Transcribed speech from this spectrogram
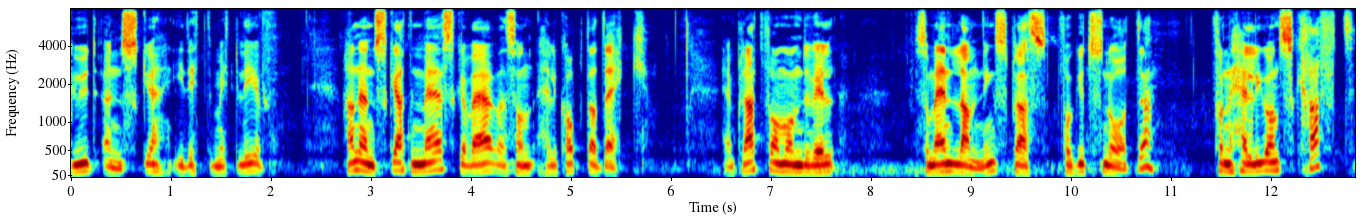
Gud ønsker i ditt og mitt liv. Han ønsker at vi skal være sånn helikopterdekk. En plattform, om du vil, som er en landingsplass for Guds nåde. For Den hellige ånds kraft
